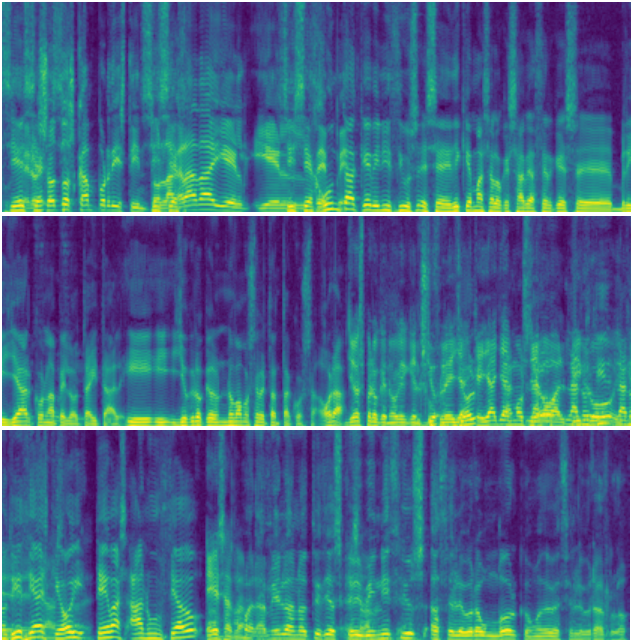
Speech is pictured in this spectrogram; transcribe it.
sí, todos pero son dos campos distintos, la grada y el. Si se junta que Vinicius eh, se dedique más a lo que sabe hacer, que es eh, brillar con la pelota y tal. Y, yo creo que no vamos a ver tanta cosa. Ahora. Yo espero que no, que el sufle ya, que ya, hemos llegado al pico. La noticia es que hoy ¿eh? Tebas ha anunciado. Esa es la noticia. Para mí la noticia es que Vinicius ha celebrado un gol como debe celebrarlo.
